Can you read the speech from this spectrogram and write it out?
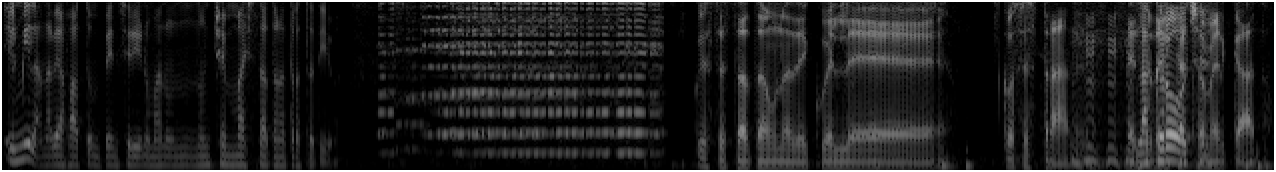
Il Milan aveva fatto un pensierino, ma non, non c'è mai stata una trattativa. Questa è stata una di quelle cose strane dentro La del calciomercato.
